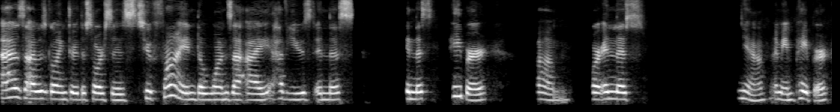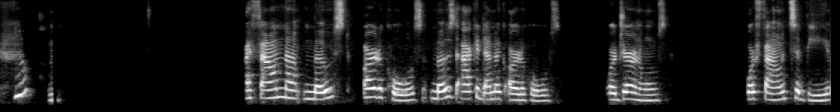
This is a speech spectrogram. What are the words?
as I was going through the sources to find the ones that I have used in this in this paper, um, or in this, yeah, I mean paper, Mhm. I found that most articles, most academic articles or journals were found to be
